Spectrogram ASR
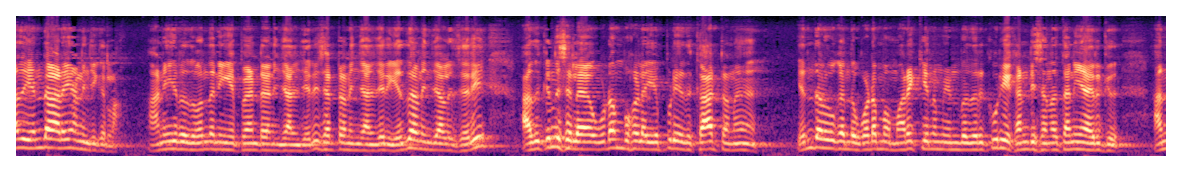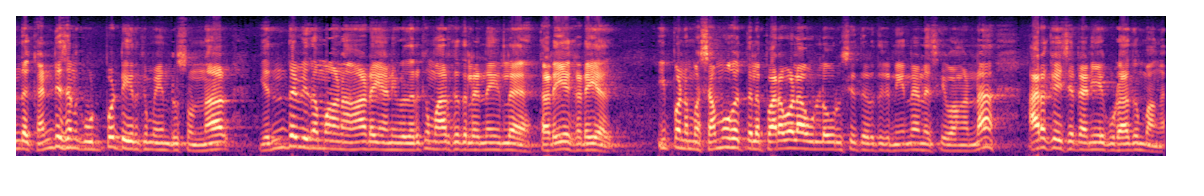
அது எந்த ஆடையும் அணிஞ்சிக்கலாம். அணிகிறது வந்து நீங்கள் பேண்ட் அணிஞ்சாலும் சரி சட்டை அணிஞ்சாலும் சரி எது அணிஞ்சாலும் சரி அதுக்குன்னு சில உடம்புகளை எப்படி அது காட்டணும் எந்த அளவுக்கு அந்த உடம்பை மறைக்கணும் என்பதற்குரிய கண்டிஷனை தனியாக இருக்குது. அந்த கண்டிஷனுக்கு உட்பட்டு இருக்குமே என்று சொன்னால் எந்த விதமான ஆடை அணிவதற்கு மார்க்கத்தில் என்ன இல்லை? தடையே கிடையாது. இப்போ நம்ம சமூகத்தில் பரவலாக உள்ள ஒரு விஷயத்தை எடுத்துக்கிட்டிங்கன்னா என்ன செய்வாங்கன்னா அரக்கை சட்டை அணியக்கூடாதும்பாங்க.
